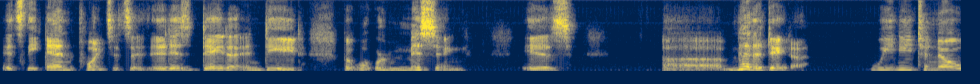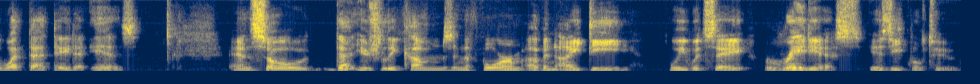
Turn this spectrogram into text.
it's the endpoints. It's, it, it is data indeed, but what we're missing is uh, metadata. We need to know what that data is. And so that usually comes in the form of an ID. We would say radius is equal to,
